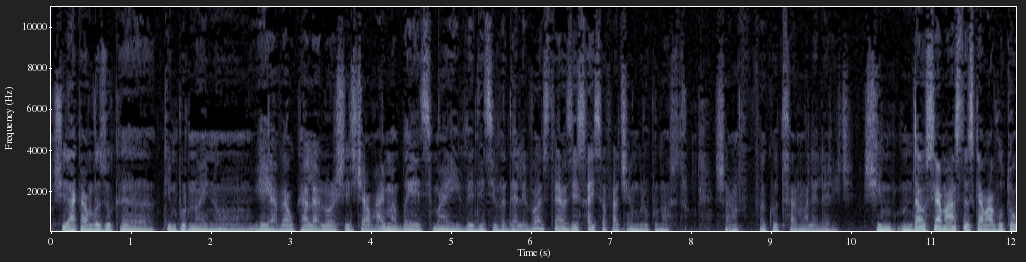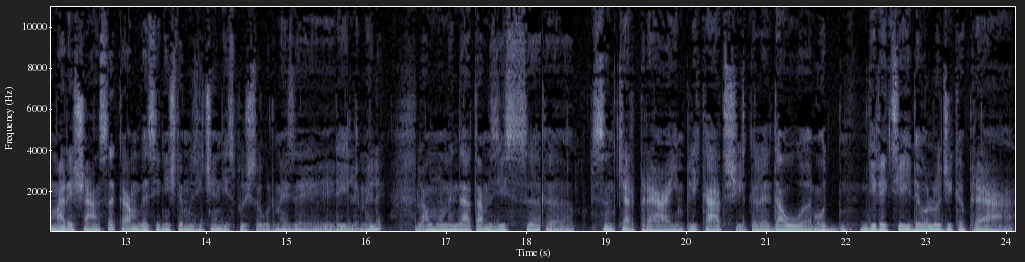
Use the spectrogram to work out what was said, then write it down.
și dacă am văzut că timpuri noi nu, ei aveau calea lor și ziceau, hai mă băieți, mai vedeți-vă de ale voastre, am zis, hai să facem grupul nostru. Și am făcut Sarmalele Rece. Și îmi dau seama astăzi că am avut o mare șansă, că am găsit niște muzicieni dispuși să urmeze ideile mele. La un moment dat am zis că sunt chiar prea implicat și că le dau uh, o direcție ideologică prea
